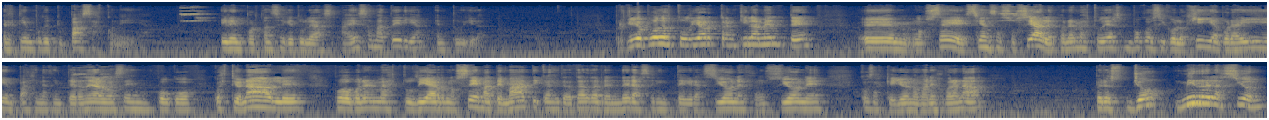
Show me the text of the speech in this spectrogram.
el tiempo que tú pasas con ella y la importancia que tú le das a esa materia en tu vida. Porque yo puedo estudiar tranquilamente, eh, no sé, ciencias sociales, ponerme a estudiar un poco de psicología por ahí en páginas de internet, a veces un poco cuestionable. Puedo ponerme a estudiar, no sé, matemáticas y tratar de aprender a hacer integraciones, funciones, cosas que yo no manejo para nada. Pero yo, mi relación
